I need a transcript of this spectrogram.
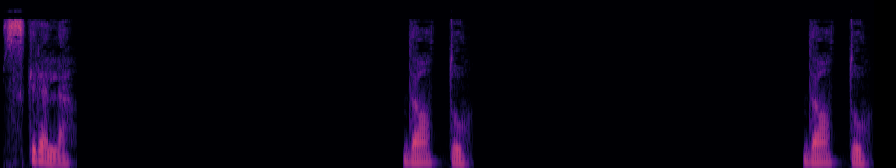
Skrelle. Dato. Dato.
